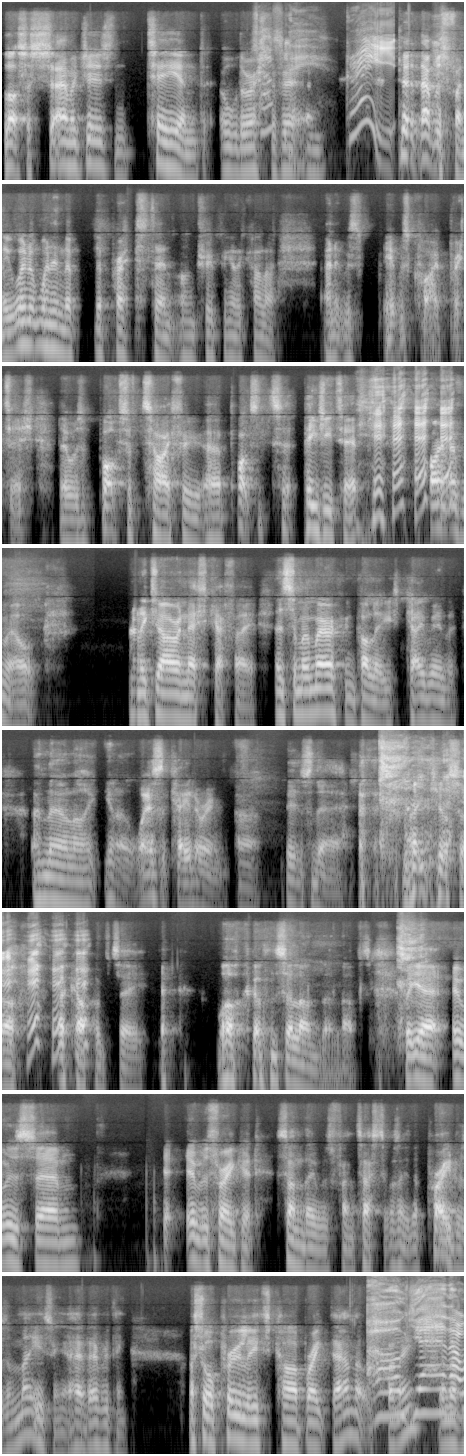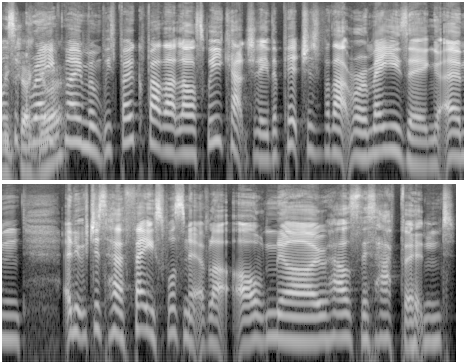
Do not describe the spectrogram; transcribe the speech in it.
lots of sandwiches and tea and all the rest Lovely. of it. And Great. That, that was funny. When went in the, the press tent on Trooping of the Colour, and it was it was quite British. There was a box of Thai food, a uh, box of t- PG tips, pint of milk, and a jar of Nescafe. And some American colleagues came in and they're like, you know, where's the catering? Uh, it's there. Make yourself a cup of tea. Welcome to London, loves. But yeah, it was um, it, it, was very good. Sunday was fantastic, wasn't it? The parade was amazing. It had everything. I saw Prue Leith's car break down. That was oh, funny. yeah, that was a Jaguar. great moment. We spoke about that last week, actually. The pictures for that were amazing. Um, and it was just her face, wasn't it? Of like, oh no, how's this happened?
